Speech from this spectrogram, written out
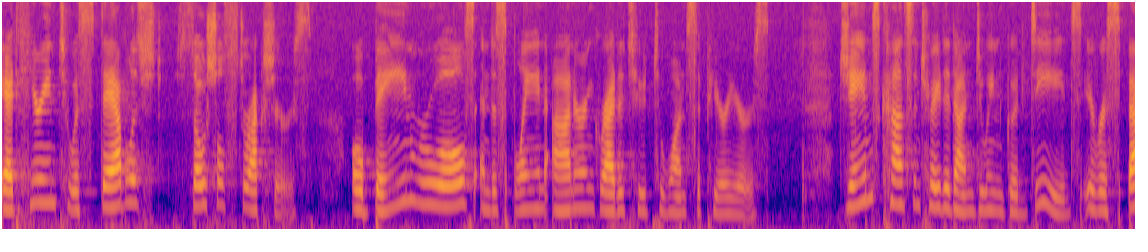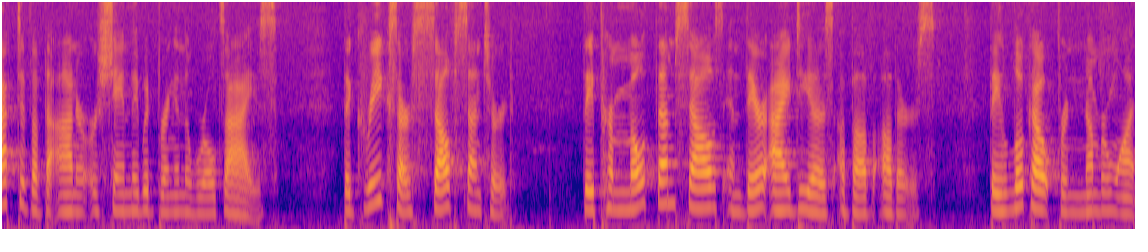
adhering to established social structures, obeying rules, and displaying honor and gratitude to one's superiors. James concentrated on doing good deeds, irrespective of the honor or shame they would bring in the world's eyes. The Greeks are self centered. They promote themselves and their ideas above others. They look out for number one,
